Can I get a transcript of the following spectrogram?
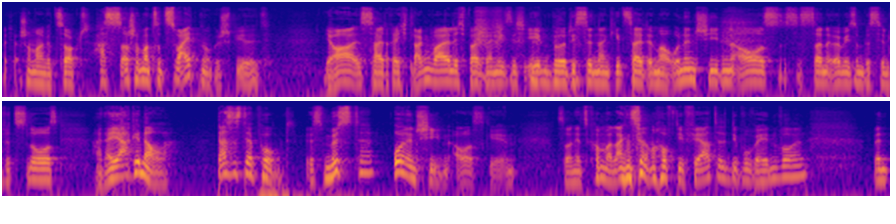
hab ich auch schon mal gezockt. Hast es auch schon mal zu zweit nur gespielt? Ja, ist halt recht langweilig, weil wenn die sich ebenbürtig sind, dann geht es halt immer unentschieden aus. Es ist dann irgendwie so ein bisschen witzlos. Naja, genau. Das ist der Punkt. Es müsste unentschieden ausgehen. So, und jetzt kommen wir langsam auf die Fährte, die, wo wir hinwollen. Wenn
